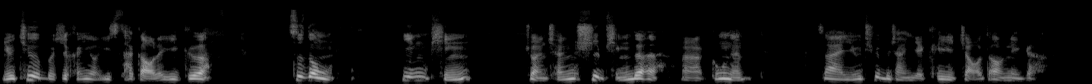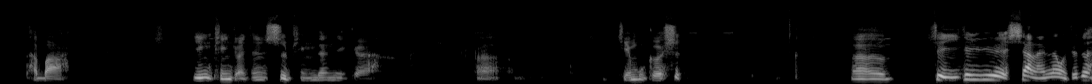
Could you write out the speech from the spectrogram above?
，YouTube 是很有意思，它搞了一个自动音频转成视频的呃功能，在 YouTube 上也可以找到那个，它把。音频转成视频的那个呃节目格式，呃，这一个月下来呢，我觉得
